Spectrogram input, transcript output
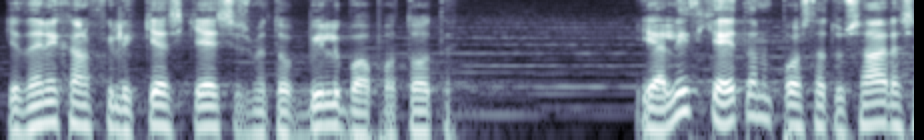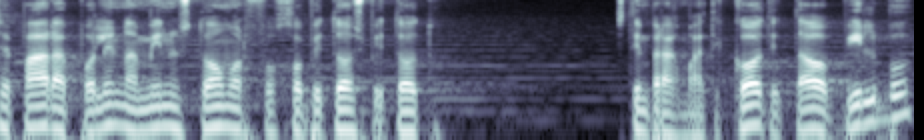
και δεν είχαν φιλικές σχέσεις με τον Μπίλμπο από τότε. Η αλήθεια ήταν πως θα τους άρεσε πάρα πολύ να μείνουν στο όμορφο χοπιτό σπιτό του. Στην πραγματικότητα, ο Μπίλμπο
